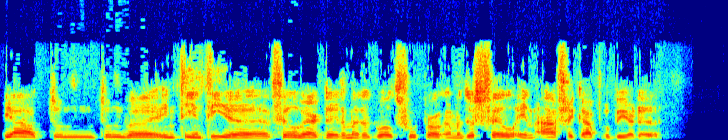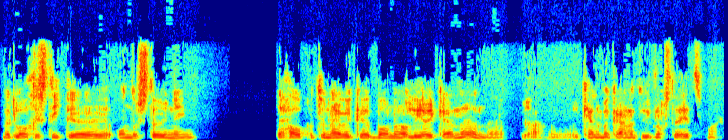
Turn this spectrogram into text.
Ja, toen, toen we in TNT veel werk deden met het World Food Program en dus veel in Afrika probeerden met logistieke ondersteuning te helpen. Toen heb ik eh, Bono leren kennen. En uh, ja, we kennen elkaar natuurlijk nog steeds. Maar...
